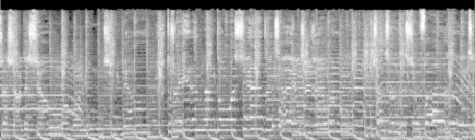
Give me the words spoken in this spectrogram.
傻傻的笑，我莫名其妙。都说你依然难懂，我现在才知道。长长的秀发和你长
